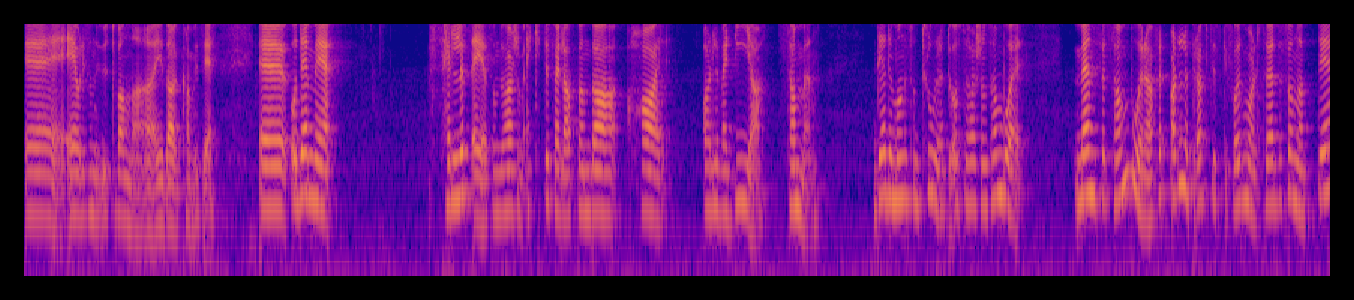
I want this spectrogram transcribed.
eh, er jo litt sånn utvanna i dag, kan vi si. Eh, og det med felleseie som du har som ektefelle, at man da har alle verdier sammen. Det er det mange som tror at du også har som samboer. Men for samboere, for alle praktiske formål, så er det sånn at det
